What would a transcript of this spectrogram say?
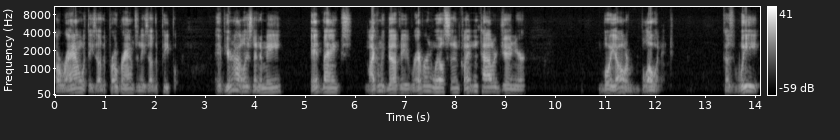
around with these other programs and these other people. If you're not listening to me, Ed Banks, Michael McDuffie, Reverend Wilson, Clinton Tyler Jr., boy, y'all are blowing it. Because we,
